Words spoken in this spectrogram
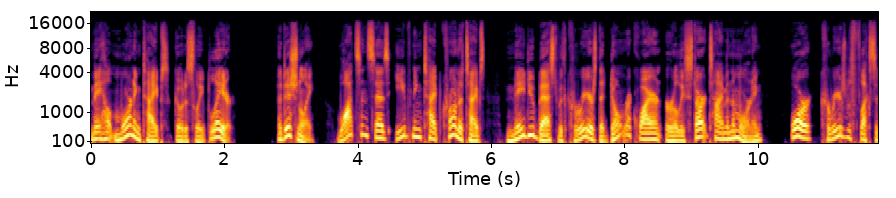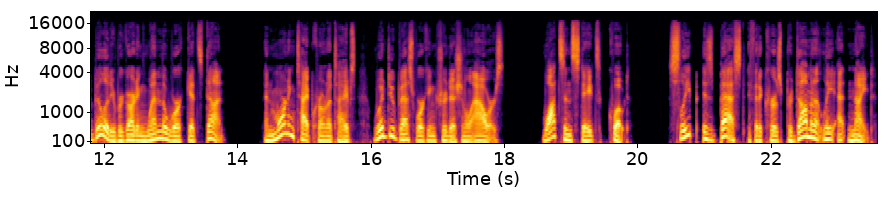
may help morning types go to sleep later. Additionally, Watson says evening type chronotypes may do best with careers that don't require an early start time in the morning or careers with flexibility regarding when the work gets done. And morning type chronotypes would do best working traditional hours. Watson states, quote, Sleep is best if it occurs predominantly at night,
